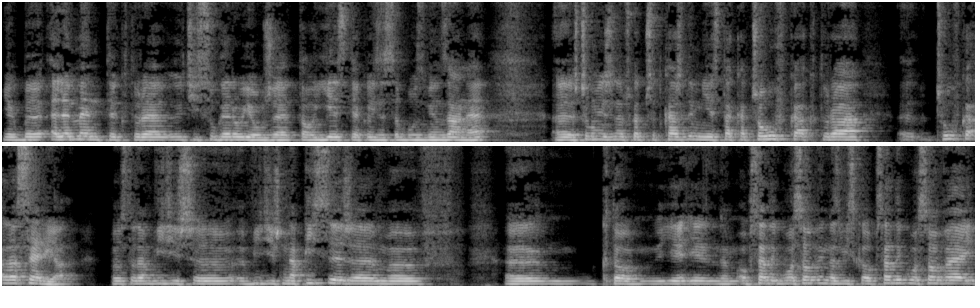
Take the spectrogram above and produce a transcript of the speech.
jakby elementy, które ci sugerują, że to jest jakoś ze sobą związane. E, szczególnie, że na przykład przed każdym jest taka czołówka, która, e, czołówka ala serial. Po prostu tam widzisz, e, widzisz napisy, że w, kto je, je, tam obsady głosowe, nazwiska obsady głosowej,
